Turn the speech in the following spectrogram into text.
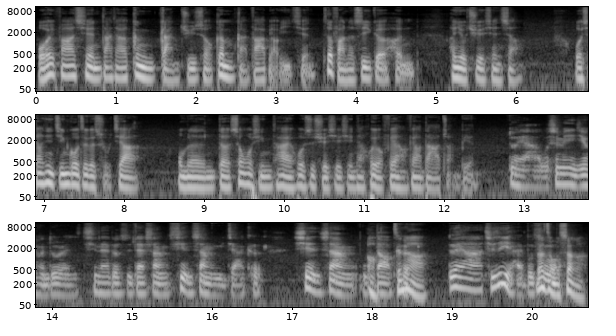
我会发现大家更敢举手，更敢发表意见，这反而是一个很很有趣的现象。我相信经过这个暑假。我们的生活形态或是学习形态会有非常非常大的转变。对啊，我身边已经有很多人现在都是在上线上瑜伽课、线上舞蹈课。哦，真的啊？对啊，其实也还不错。那怎么上啊？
